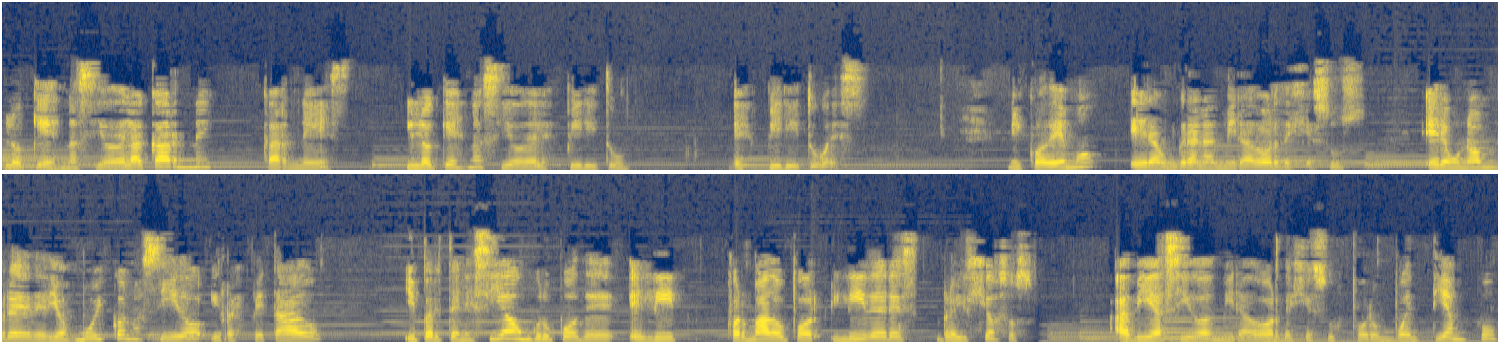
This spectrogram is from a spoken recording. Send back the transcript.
Lo que es nacido de la carne, carne es, y lo que es nacido del Espíritu, Espíritu es. Nicodemo era un gran admirador de Jesús, era un hombre de Dios muy conocido y respetado, y pertenecía a un grupo de élite formado por líderes religiosos había sido admirador de Jesús por un buen tiempo,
